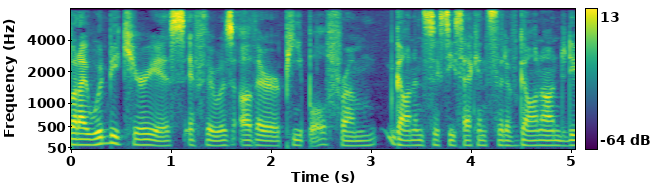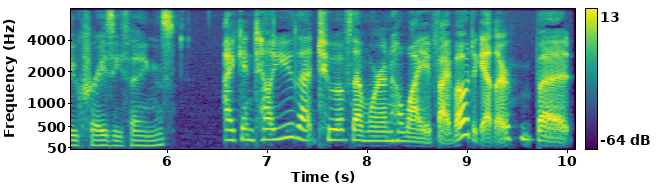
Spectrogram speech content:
but I would be curious if there was other people from Gone in 60 Seconds that have gone on to do crazy things. I can tell you that two of them were in Hawaii Five O together, but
